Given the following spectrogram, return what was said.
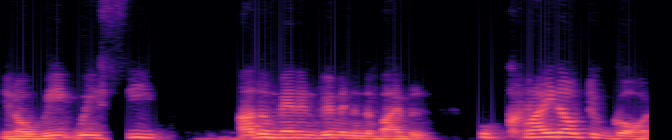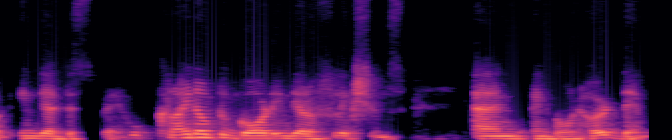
You know, we, we see other men and women in the Bible who cried out to God in their despair, who cried out to God in their afflictions, and, and God heard them,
